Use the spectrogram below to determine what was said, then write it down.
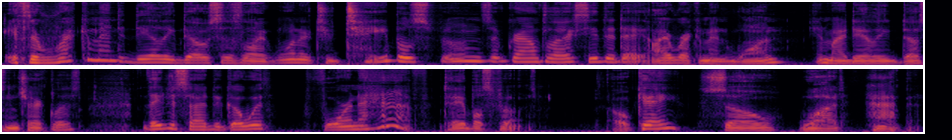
If the recommended daily dose is like 1 or 2 tablespoons of ground flaxseed a day, I recommend 1 in my daily dozen checklist, they decided to go with 4.5 tablespoons. OK, so what happened?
